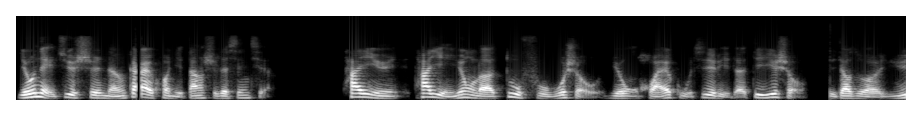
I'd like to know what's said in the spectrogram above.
有哪句诗能概括你当时的心情，他引他引用了杜甫五首《咏怀古迹》里的第一首。也叫做余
